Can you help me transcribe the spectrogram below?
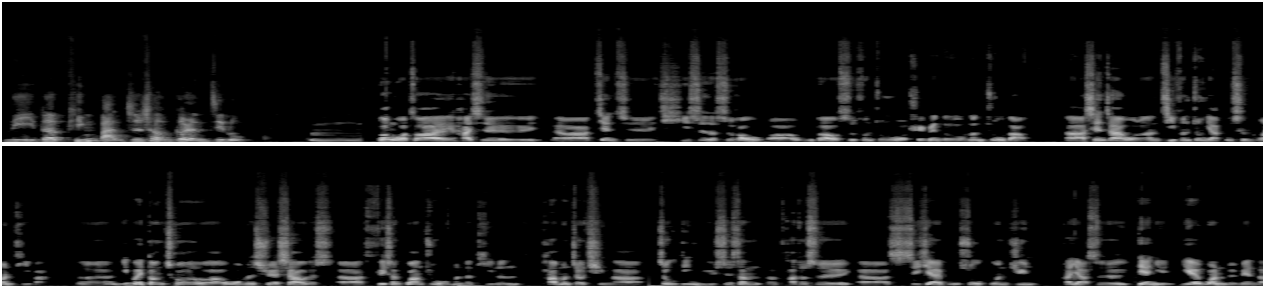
你的平板支撑个人记录？嗯，当我在还是呃兼职骑士的时候，呃五到十分钟我随便都能做到。啊，现在我们几分钟也不是问题吧？呃，因为当初呃我们学校的呃非常关注我们的体能，他们就请了周定宇先生，呃，他就是呃世界武术冠军，他也是电影《叶问》里面的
